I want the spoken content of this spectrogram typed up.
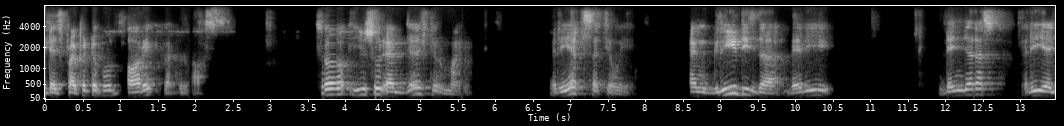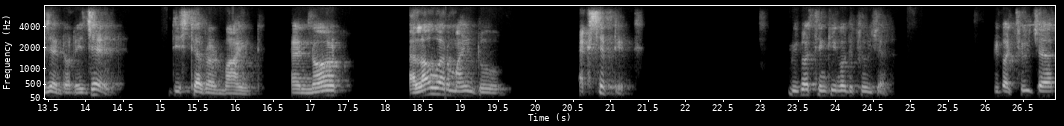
it is profitable or it will loss. So you should adjust your mind, react such a way. And greed is the very dangerous reagent or agent disturb our mind and not allow our mind to accept it because thinking of the future because future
